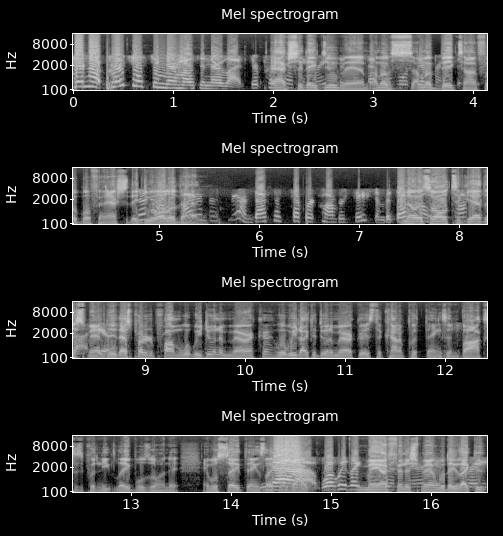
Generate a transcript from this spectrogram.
They're not protesting their health and their lives. They're actually they do, ma'am. I'm a I'm a big time football fan. Actually, they no, do no, all of that. I understand. That's a separate conversation, but that's no, it's all together, man. Here. That's part of the problem. What we do in America, what we like to do in America, is to kind of put things in boxes, put neat labels on it, and we'll say things like, "Yeah, what we like." May I finish, man? Would they like to?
